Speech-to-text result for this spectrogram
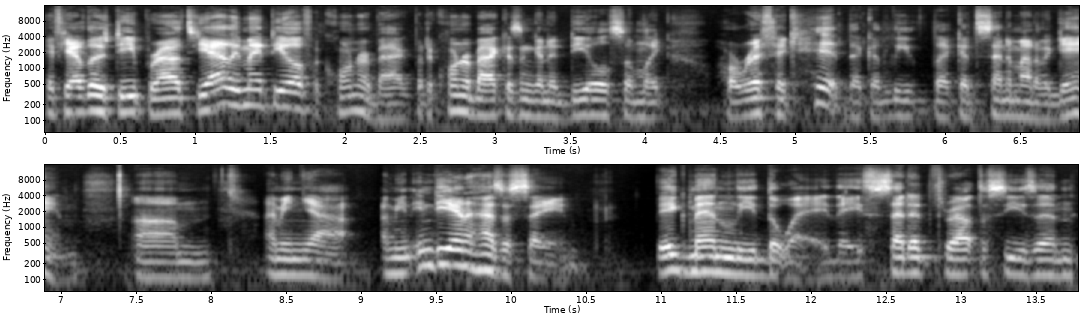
if you have those deep routes, yeah, they might deal with a cornerback, but a cornerback isn't going to deal some like horrific hit that could leave that could send him out of a game. Um, I mean, yeah, I mean Indiana has a saying big men lead the way. They said it throughout the season.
